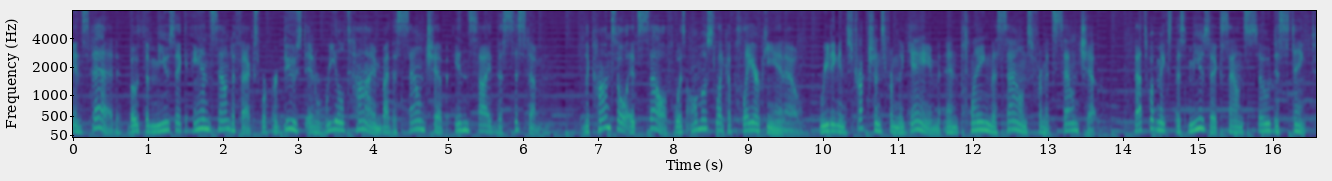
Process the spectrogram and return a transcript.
Instead, both the music and sound effects were produced in real time by the sound chip inside the system. The console itself was almost like a player piano, reading instructions from the game and playing the sounds from its sound chip. That's what makes this music sound so distinct.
